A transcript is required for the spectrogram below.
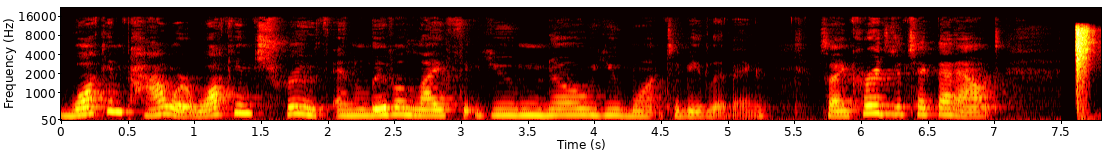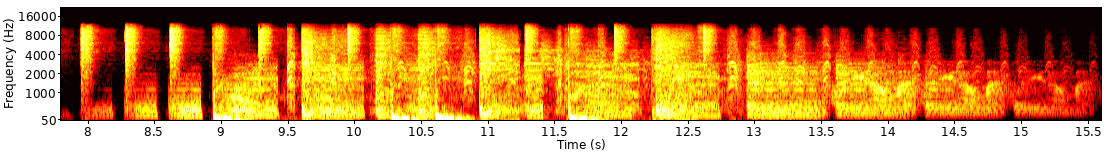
walk in power walk in truth and live a life that you know you want to be living. So i encourage you to check that out más.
